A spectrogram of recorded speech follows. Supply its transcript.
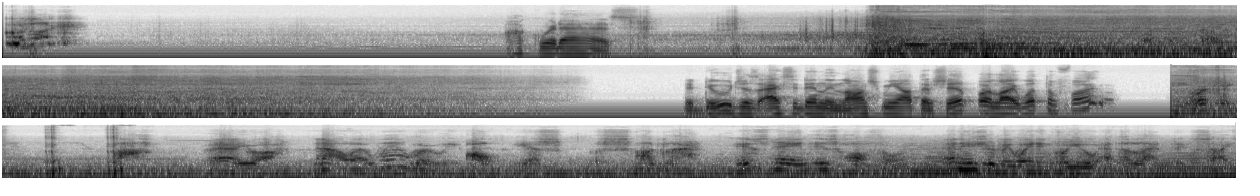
Good luck. Awkward ass. The dude just accidentally launched me out the ship, or like, what the fuck? Working. Ah, there you are. Now, uh, where were we? Oh, yes, the smuggler. His name is Hawthorne, and he should be waiting for you at the landing site.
